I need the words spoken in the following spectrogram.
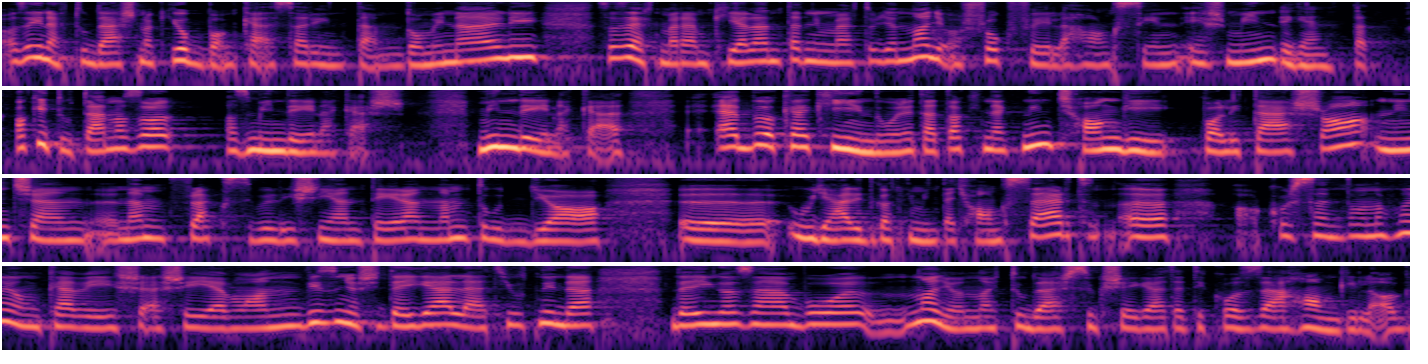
az énektudásnak jobban kell szerintem dominálni. Ez azért merem kijelenteni, mert ugye nagyon sokféle hangszín, és mind, Igen. tehát akit utánozol, az mind énekes. Mind énekel. Ebből kell kiindulni, tehát akinek nincs hangi kvalitása, nincsen, nem flexibilis ilyen téren, nem tudja ö, úgy állítgatni, mint egy hangszert, ö, akkor szerintem annak nagyon kevés esélye van. Bizonyos ideig el lehet jutni, de, de igazából nagyon nagy tudás szükségeltetik hozzá hangilag.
